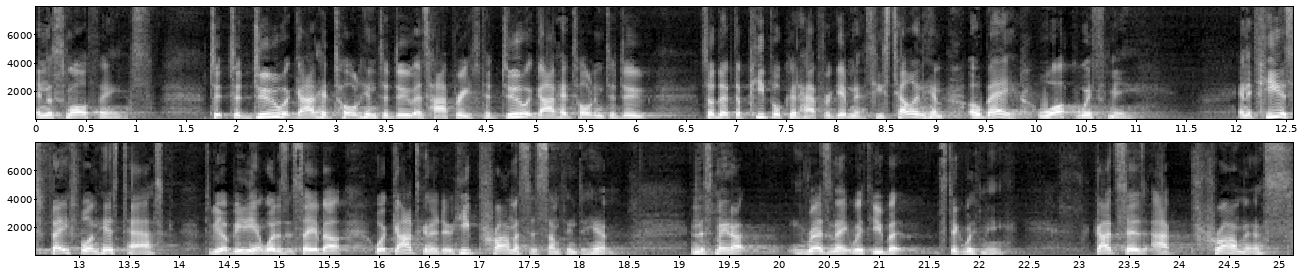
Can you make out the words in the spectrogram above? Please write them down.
in the small things. To, to do what God had told him to do as high priest, to do what God had told him to do so that the people could have forgiveness. He's telling him, Obey, walk with me. And if he is faithful in his task to be obedient, what does it say about what God's going to do? He promises something to him. And this may not resonate with you, but stick with me. God says, I promise,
